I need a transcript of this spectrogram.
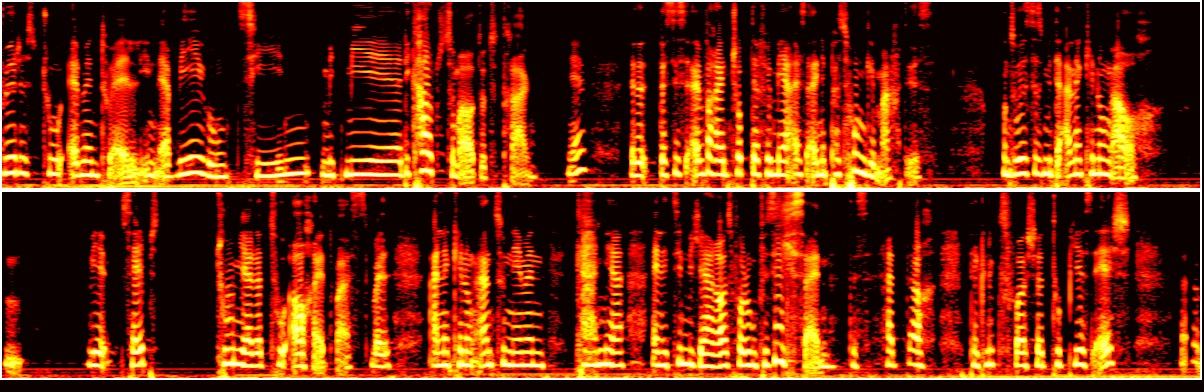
würdest du eventuell in Erwägung ziehen, mit mir die Couch zum Auto zu tragen? Ja? Also das ist einfach ein Job, der für mehr als eine Person gemacht ist. Und so ist es mit der Anerkennung auch. Wir selbst tun ja dazu auch etwas, weil Anerkennung anzunehmen kann ja eine ziemliche Herausforderung für sich sein. Das hat auch der Glücksforscher Tobias Esch äh,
